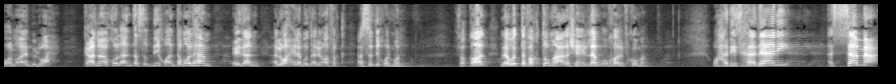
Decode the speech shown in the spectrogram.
هو المؤيد بالوحي كأنه يقول أنت صديق وأنت ملهم إذا الوحي لابد أن يوافق الصديق والملهم فقال لو اتفقتما على شيء لم أخالفكما. وحديث هذان السمع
